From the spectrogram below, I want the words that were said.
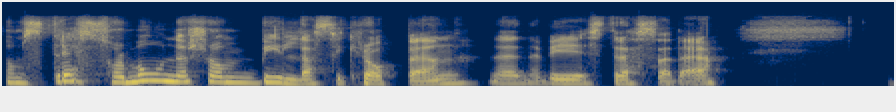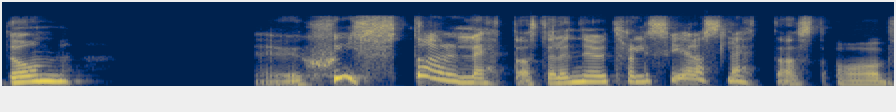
de stresshormoner som bildas i kroppen eh, när vi är stressade, de eh, skiftar lättast eller neutraliseras lättast av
